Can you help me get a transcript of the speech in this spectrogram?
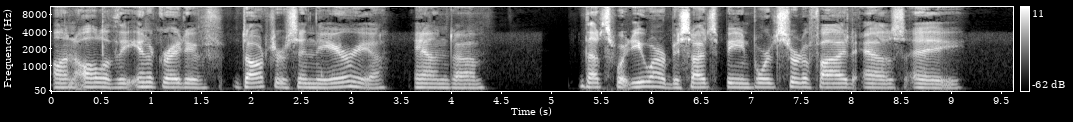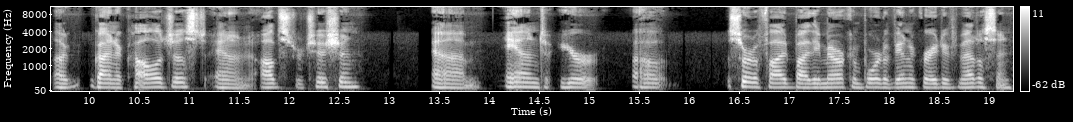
on all of the integrative doctors in the area, and um, that's what you are. Besides being board certified as a a gynecologist and obstetrician, um, and you're uh, certified by the American Board of Integrative Medicine.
